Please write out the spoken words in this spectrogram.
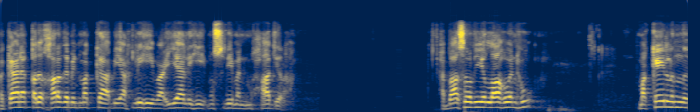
വക്കാന ഖദ് ഖറജ മിൻ മക്ക ബി അഹ്ലിഹി വ ഇയാലിഹി മുസ്ലിമൻ മുഹാജിറ. അബ്ബാസ് റതി അള്ളാഹു അൻഹു മക്കയിൽ നിന്ന്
